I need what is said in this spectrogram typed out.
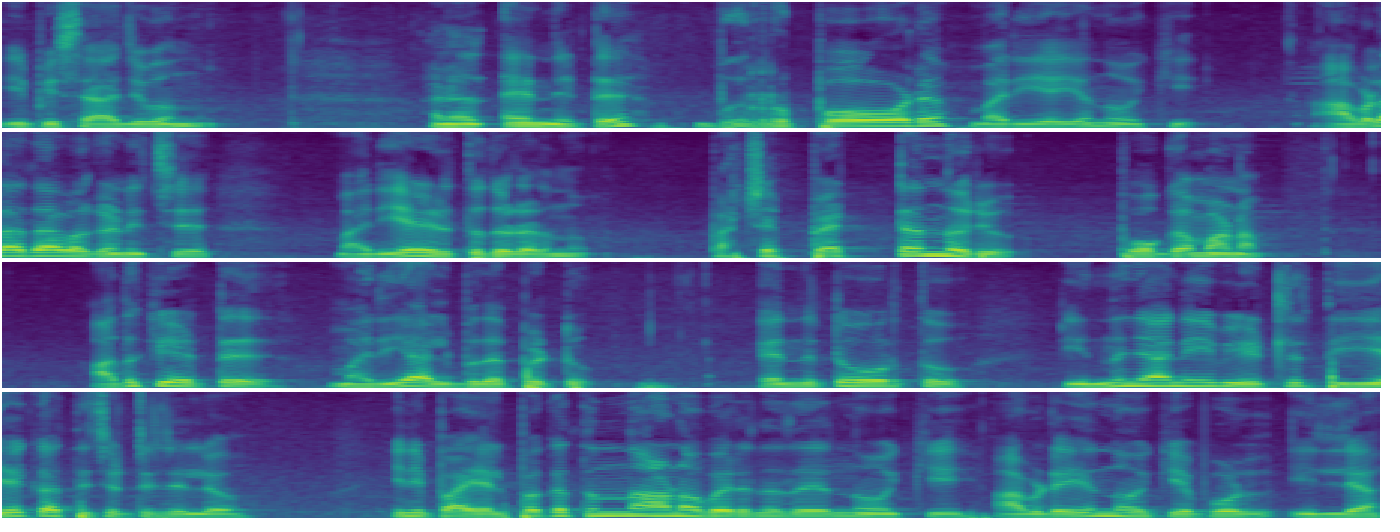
ഈ പിശാജ് വന്നു. എന്നിട്ട് വെറുപ്പോടെ മരിയയെ നോക്കി. അവളത് അവഗണിച്ച് മരിയ എഴുത്തു തുടർന്നു. പക്ഷെ പെട്ടെന്നൊരു പുകമണം. അത് കേട്ട് മരിയ അത്ഭുതപ്പെട്ടു. എന്നിട്ട് ഓർത്തു ഇന്ന് ഞാൻ ഈ വീട്ടിൽ തീയെ കത്തിച്ചിട്ടില്ലല്ലോ. ഇനി അയൽപ്പക്കത്തു നിന്നാണോ വരുന്നത്? എന്ന് നോക്കി. അവിടെയും നോക്കിയപ്പോൾ ഇല്ല.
